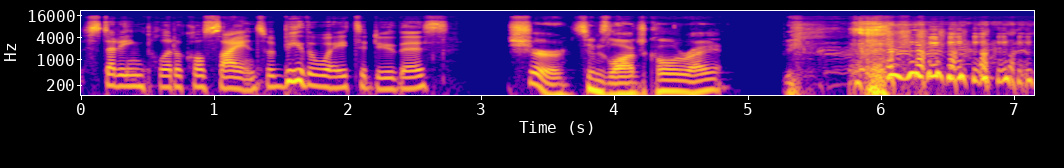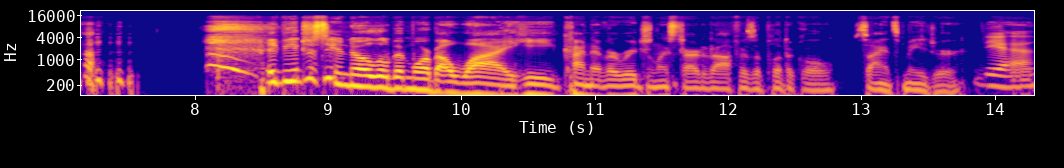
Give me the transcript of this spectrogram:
studying political science would be the way to do this. Sure, seems logical, right? It'd be interesting to know a little bit more about why he kind of originally started off as a political science major. Yeah.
